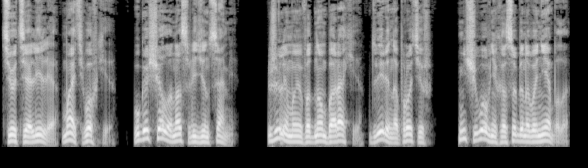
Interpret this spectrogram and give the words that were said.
Тетя Лиля, мать Вовки, угощала нас леденцами. Жили мы в одном бараке, двери напротив. Ничего в них особенного не было.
